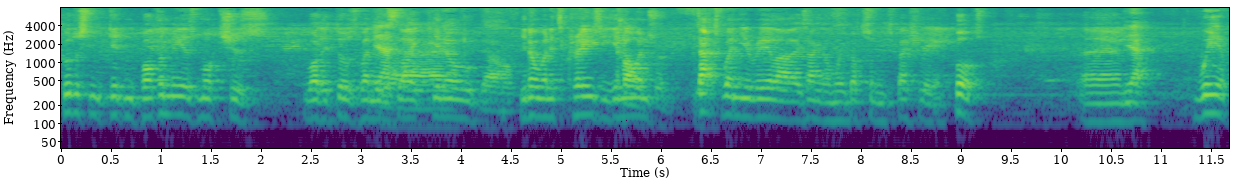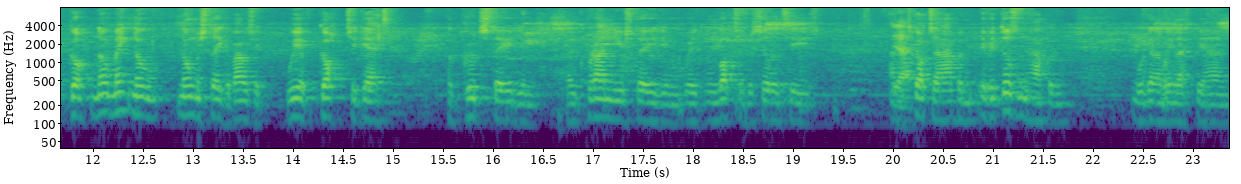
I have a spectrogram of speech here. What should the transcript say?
Goodison didn't bother me as much as what it does when it's like you know No. you know when it's crazy you know when Culture. that's when you realise hang on we've got something special here but um, Yeah. we have got no make no no mistake about it we have got to get a good stadium a brand new stadium with lots of facilities and Yeah. it's got to happen if it doesn't happen we're going to be left behind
